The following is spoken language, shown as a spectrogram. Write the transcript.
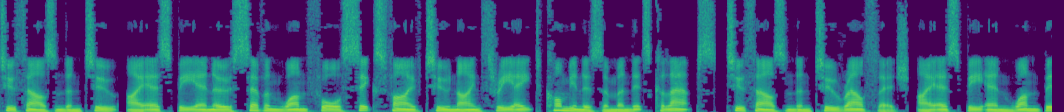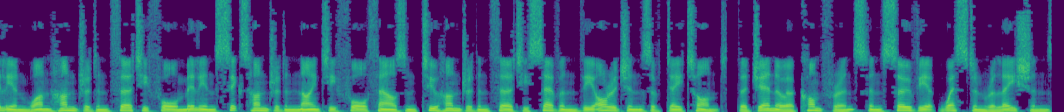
2002, ISBN 0714652938 Communism and Its Collapse, 2002 Routledge, ISBN 1134694237 The Origins of Détente, The Genoa Conference and Soviet Western Relations,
